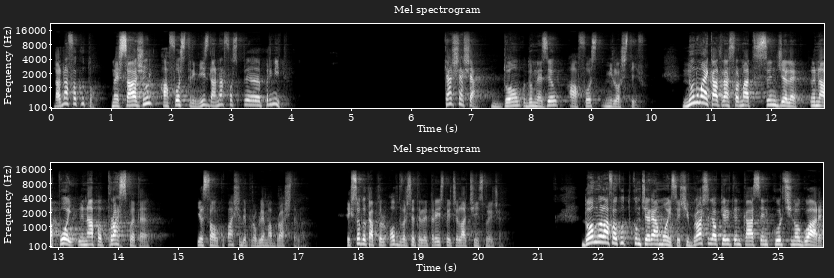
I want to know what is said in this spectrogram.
Dar n-a făcut-o. Mesajul a fost trimis, dar n-a fost primit. Chiar și așa, Dumnezeu a fost milostiv. Nu numai că a transformat sângele înapoi în apă proaspătă, El s-a ocupat și de problema broaștelor. Exodul, capitolul 8, versetele 13 la 15. Domnul a făcut cum cerea Moise și broaștele au pierit în case, în curți și în ogoare.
